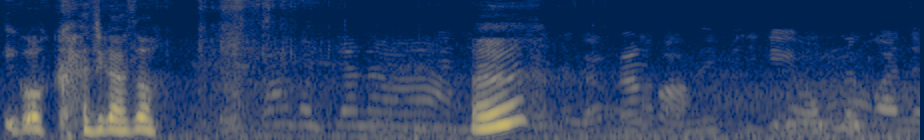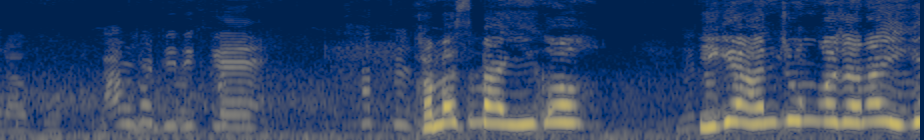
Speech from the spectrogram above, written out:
이거 가져가서 깐거 있잖아. 응? 깐 거. 비계 없는 거 아니라고. 깐거 드릴게. 가만있어 봐 이거 이게 안 좋은 거잖아 이게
